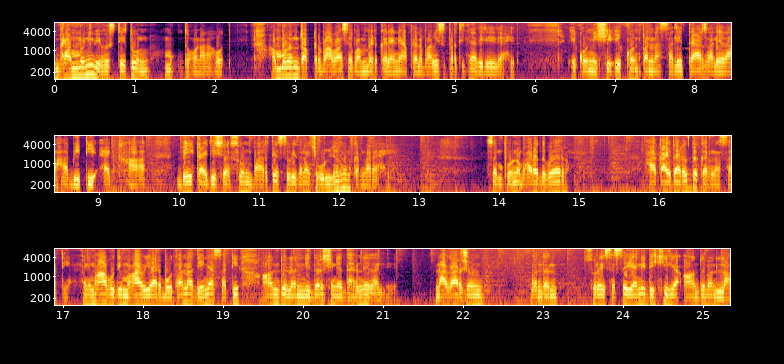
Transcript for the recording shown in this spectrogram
ब्राह्मणी व्यवस्थेतून मुक्त होणार आहोत. म्हणून डॉक्टर बाबासाहेब आंबेडकर यांनी आपल्याला बावीस प्रतिज्ञा दिलेल्या आहेत. एकोणीसशे एकोणपन्नास साली तयार झालेला हा बी टी ॲक्ट हा बेकायदेशीर असून भारतीय संविधानाचे उल्लंघन करणारा आहे. संपूर्ण भारतभर हा कायदा रद्द करण्यासाठी आणि महाबुद्धी महाविहार बौद्धांना देण्यासाठी आंदोलन निदर्शने धरणे झाले. नागार्जुन बंधन सुरेश ससे यांनी देखील या आंदोलनाला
